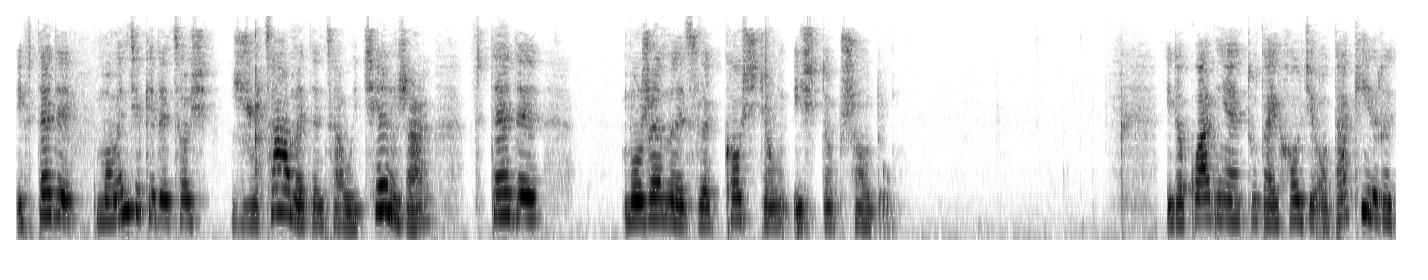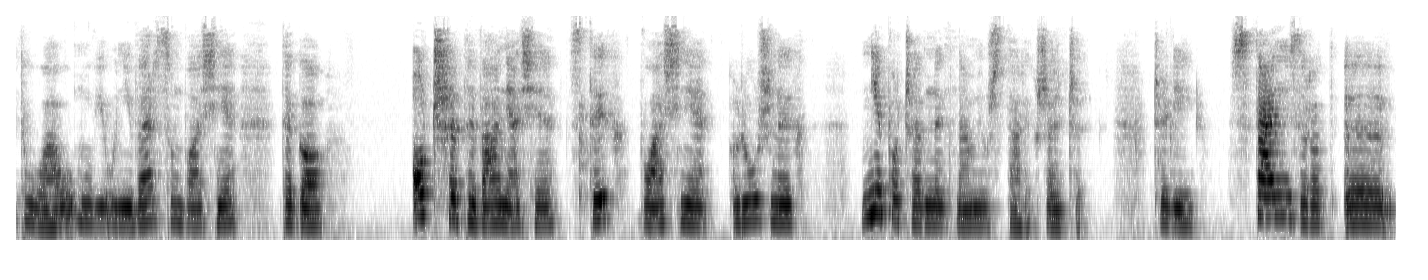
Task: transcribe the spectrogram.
I wtedy, w momencie, kiedy coś zrzucamy, ten cały ciężar, wtedy możemy z lekkością iść do przodu. I dokładnie tutaj chodzi o taki rytuał, mówi uniwersum, właśnie tego otrzepywania się z tych właśnie różnych niepotrzebnych nam już starych rzeczy. Czyli stań z, y,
